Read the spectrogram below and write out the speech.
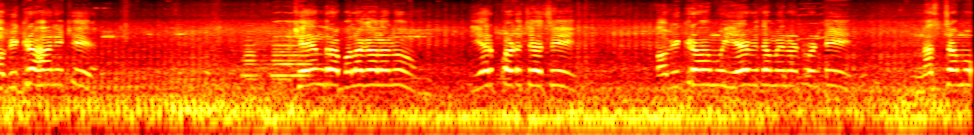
ఆ విగ్రహానికి కేంద్ర బలగాలను ఏర్పాటు చేసి ఆ విగ్రహము ఏ విధమైనటువంటి నష్టము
